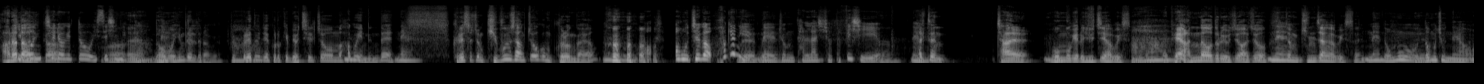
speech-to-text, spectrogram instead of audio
안 하다 기본 하니까 체력이 또 있으시니까 어, 예, 너무 네. 힘들더라고요. 아. 그래도 이제 그렇게 며칠 좀 하고 음. 있는데 네. 그래서 좀 기분상 조금 그런가요? 음, 어, 어, 제가 확연히 네, 네, 네. 좀 달라지셨다. 핏이. 어, 네. 하여튼 잘 음. 몸무게를 유지하고 있습니다. 아, 배 안 나오도록 요즘 아주 네. 좀 긴장하고 있어요. 네, 너무 네. 너무 좋네요.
